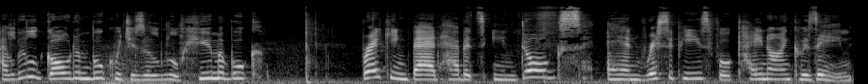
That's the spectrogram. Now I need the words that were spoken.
a little golden book, which is a little humor book, breaking bad habits in dogs, and recipes for canine cuisine.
